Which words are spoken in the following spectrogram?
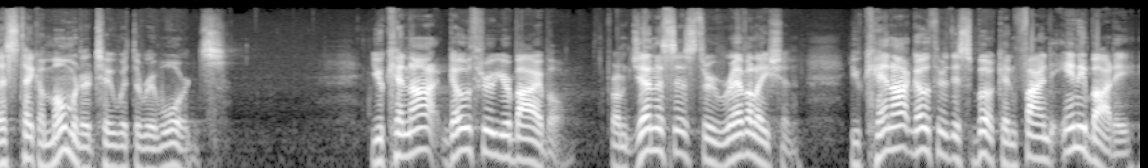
Let's take a moment or two with the rewards. You cannot go through your Bible from Genesis through Revelation you cannot go through this book and find anybody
